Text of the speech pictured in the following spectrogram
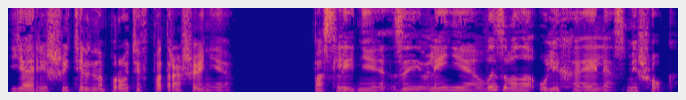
Я решительно против потрошения. Последнее заявление вызвало у Лихаэля смешок.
